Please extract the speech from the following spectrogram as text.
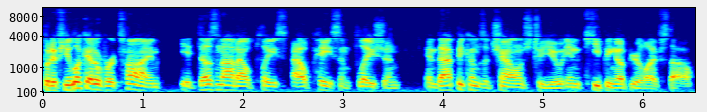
But if you look at over time, it does not outpace outpace inflation, and that becomes a challenge to you in keeping up your lifestyle.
